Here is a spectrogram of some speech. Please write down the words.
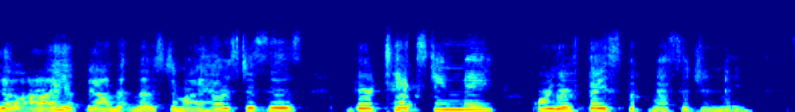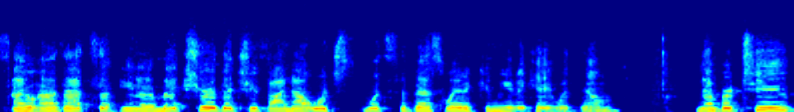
So I have found that most of my hostesses, they're texting me or they're Facebook messaging me. So uh, that's, a, you know, make sure that you find out which, what's the best way to communicate with them. Number two,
